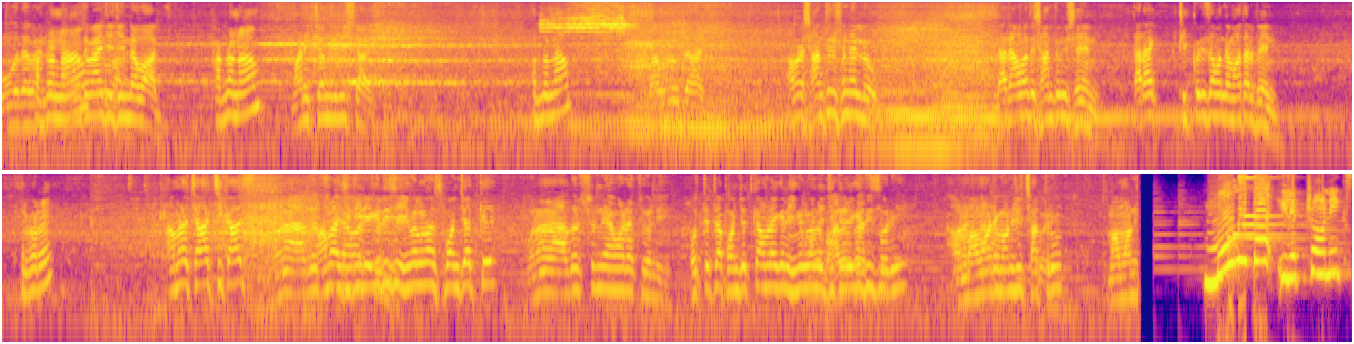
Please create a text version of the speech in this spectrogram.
মমতা আপনার নাম? মমতা ব্যানার্জি জিন্দাবাদ। আপনার নাম? মানিকচন্দ্র বিশ্বাস। আপনার নাম? বাবলু দাস। আমরা শান্তনু সেনের লোক। দাদা আমাদের শান্তনু সেন। তারা ঠিক করেছে আমাদের মাথার বেন। তারপরে? আমরা চালাচ্ছি কাজ। আমরা নিয়ে রেখে। দিয়েছি হিঙ্গলগঞ্জ পঞ্চায়েতকে। ওনার আদর্শ নিয়ে আমরা চলি। প্রত্যেকটা পঞ্চায়েতকে আমরা এখানে হিঙ্গলগঞ্জে আমরা রেখে দিয়েছি। মামাটি মানুষের ছাত্র করি। Moumita electronics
